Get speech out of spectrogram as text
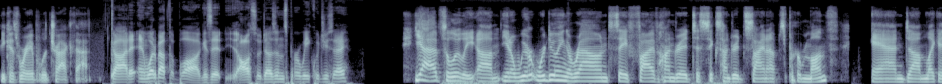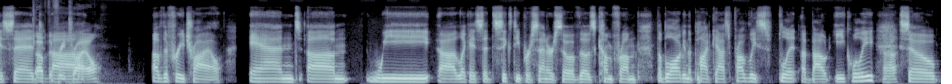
because we're able to track that. Got it. And what about the blog? Is it also dozens per week? Would you say? Yeah, absolutely. Um, you know, we're we're doing around say 500 to 600 signups per month, and um, like I said, of the free uh, trial. of the free trial, and um, we, uh, like I said, 60% or so of those come from the blog and the podcast, probably split about equally. Uh-huh. So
